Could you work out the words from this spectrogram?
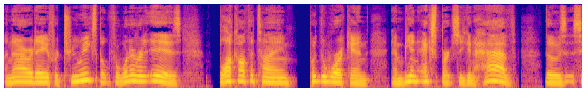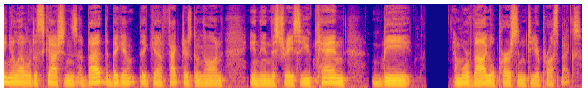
an hour a day for two weeks, but for whatever it is, block off the time, put the work in, and be an expert so you can have those senior level discussions about the big big uh, factors going on in the industry so you can be a more valuable person to your prospects.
